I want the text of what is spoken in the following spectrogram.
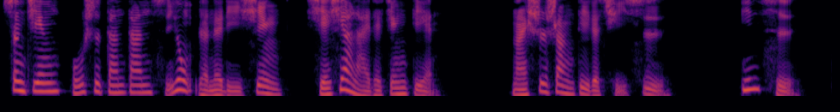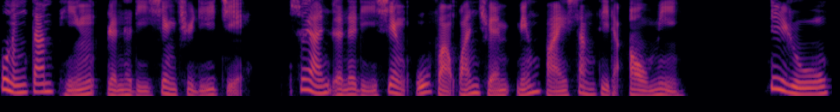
圣经不是单单使用人的理性写下来的经典，乃是上帝的启示。因此，不能单凭人的理性去理解。虽然人的理性无法完全明白上帝的奥秘，例如，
